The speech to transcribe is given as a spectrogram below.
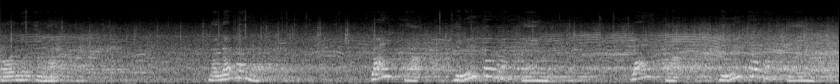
攻撃は7番。ライト。古川君ライト。古川君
